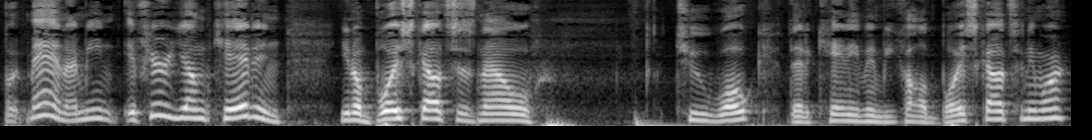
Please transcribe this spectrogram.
But man, I mean, if you're a young kid and, you know, Boy Scouts is now too woke that it can't even be called Boy Scouts anymore,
